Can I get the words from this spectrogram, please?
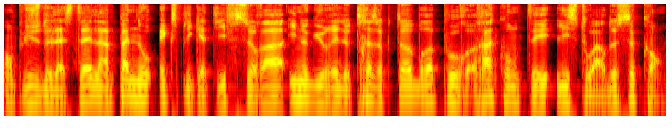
En plus de la stèle, un panneau explicatif sera inauguré le 13 octobre pour raconter l'histoire de ce camp.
